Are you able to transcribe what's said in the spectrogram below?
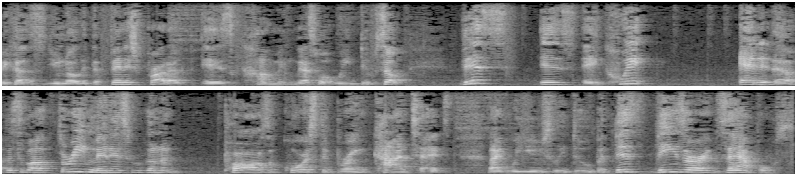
Because you know that the finished product is coming. That's what we do. So, this is a quick edit up. It's about three minutes. We're going to pause, of course, to bring context like we usually do. But this, these are examples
